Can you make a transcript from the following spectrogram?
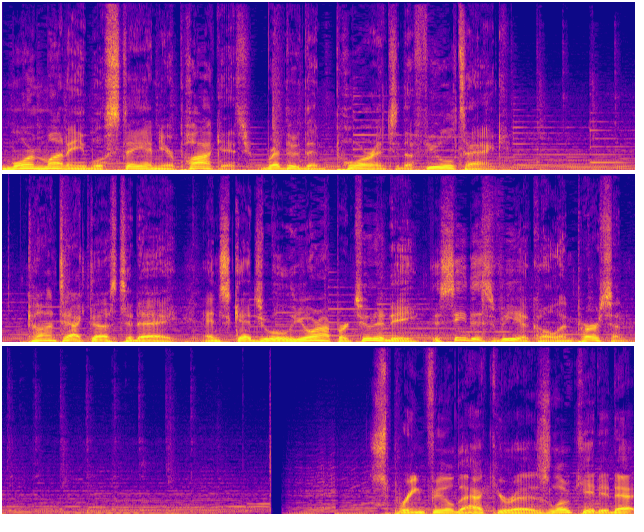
more money will stay in your pocket rather than pour into the fuel tank. Contact us today and schedule your opportunity to see this vehicle in person. Springfield Acura is located at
